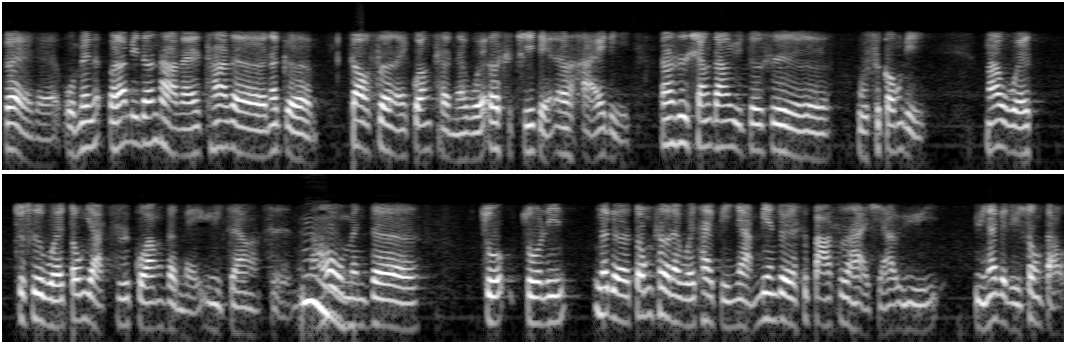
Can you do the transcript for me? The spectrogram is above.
对对，我们本拉比灯塔呢，它的那个照射呢，光程呢为二十七点二海里，但是相当于就是五十公里。那为就是为东亚之光的美誉这样子，嗯、然后我们的左左邻那个东侧呢为太平洋，面对的是巴士海峡与与那个吕宋岛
